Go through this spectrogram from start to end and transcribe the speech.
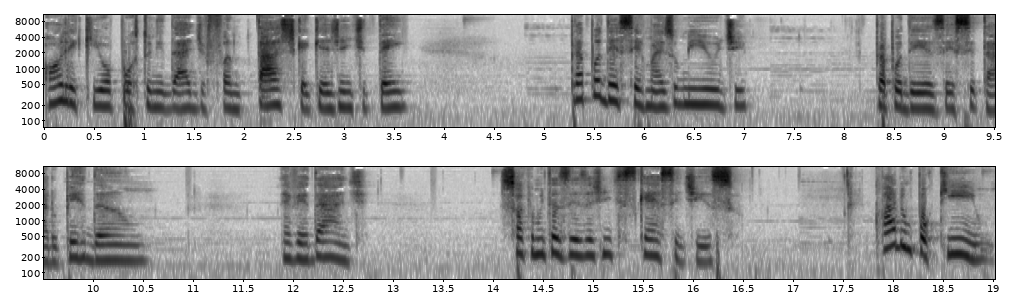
Olha que oportunidade fantástica que a gente tem para poder ser mais humilde, para poder exercitar o perdão, é verdade? Só que muitas vezes a gente esquece disso. Pare um pouquinho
